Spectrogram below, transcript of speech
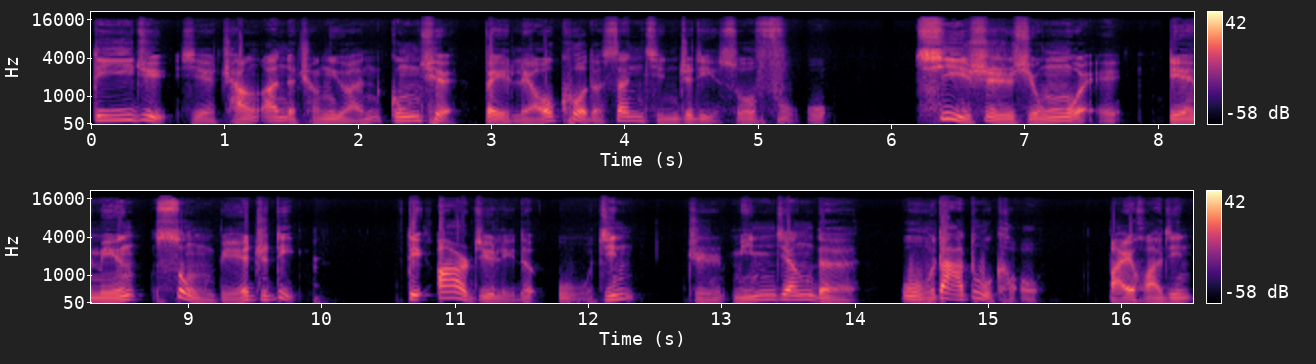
第一句写长安的城垣宫阙被辽阔的三秦之地所抚，气势雄伟，点明送别之地。第二句里的五津指岷江的五大渡口：白华津、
